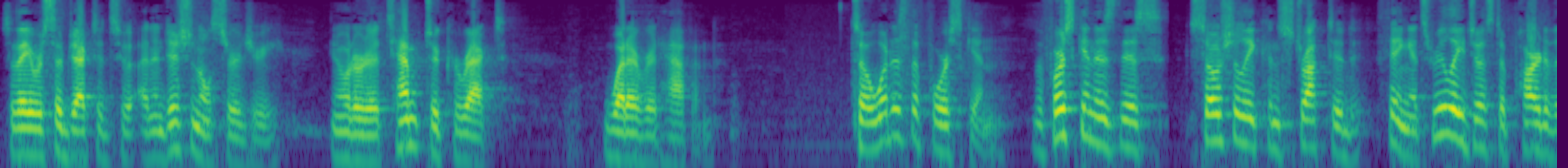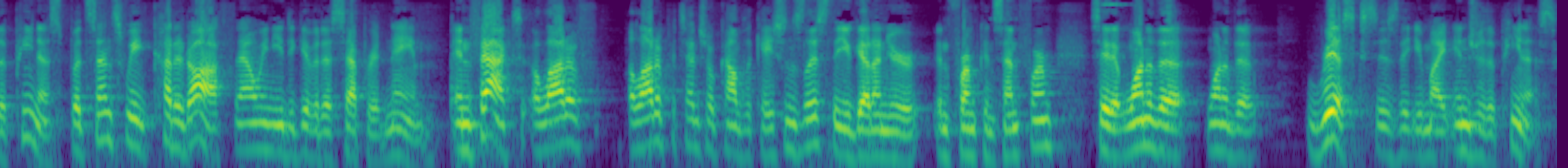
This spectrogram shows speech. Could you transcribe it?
So they were subjected to an additional surgery in order to attempt to correct whatever had happened. So, what is the foreskin? The foreskin is this socially constructed thing. It's really just a part of the penis, but since we cut it off, now we need to give it a separate name. In fact, a lot of a lot of potential complications lists that you get on your informed consent form say that one of the, one of the risks is that you might injure the penis.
